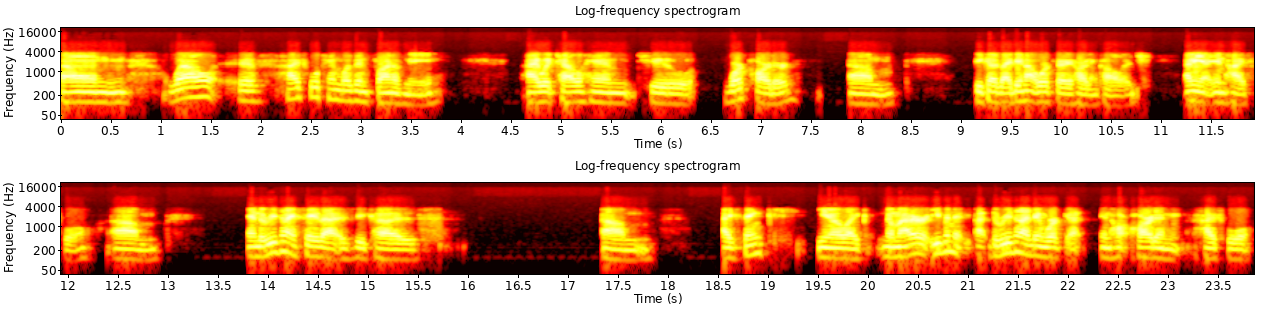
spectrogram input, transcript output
Um, well, if high school Tim was in front of me, I would tell him to work harder um, because I did not work very hard in college. I mean, in high school. Um, and the reason I say that is because um, I think you know, like no matter even the reason I didn't work at in hard in high school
